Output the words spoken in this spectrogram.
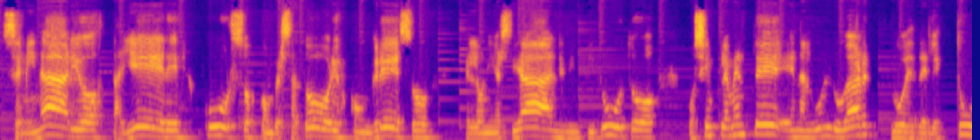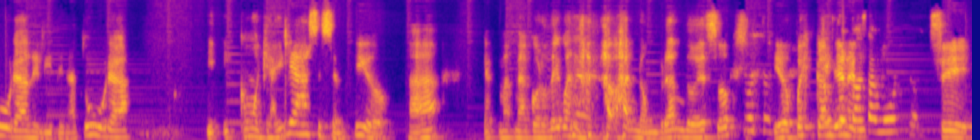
seminarios, talleres, cursos, conversatorios, congresos, en la universidad, en el instituto, o simplemente en algún lugar, clubes de lectura, de literatura, y, como que ahí les hace sentido. ¿ah? Eh, me acordé cuando estaban nombrando eso y después cambian. Es pasa mucho. Sí,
